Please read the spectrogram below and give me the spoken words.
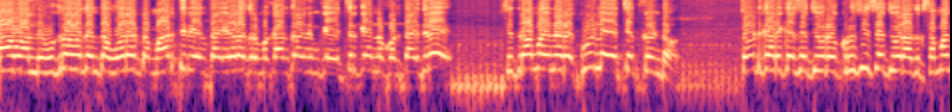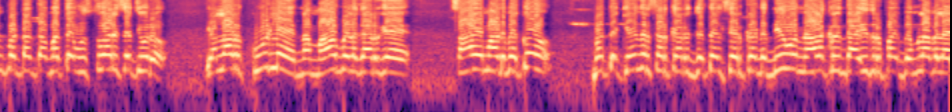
ನಾವು ಅಲ್ಲಿ ಉಗ್ರವಾದಂತ ಹೋರಾಟ ಮಾಡ್ತೀರಿ ಅಂತ ಹೇಳೋದ್ರ ಮುಖಾಂತರ ನಿಮ್ಗೆ ಎಚ್ಚರಿಕೆಯನ್ನು ಕೊಡ್ತಾ ಇದ್ರಿ. ಸಿದ್ದರಾಮಯ್ಯನವರೇ ಕೂಡಲೇ ಎಚ್ಚೆತ್ಕೊಂಡು ತೋಟಗಾರಿಕೆ ಸಚಿವರು, ಕೃಷಿ ಸಚಿವರು, ಅದಕ್ಕೆ ಸಂಬಂಧಪಟ್ಟಂತ ಮತ್ತೆ ಉಸ್ತುವಾರಿ ಸಚಿವರು, ಎಲ್ಲರೂ ಕೂಡಲೇ ನಮ್ಮ ಮಾವು ಬೆಳೆಗಾರರಿಗೆ ಸಹಾಯ ಮಾಡಬೇಕು. ಮತ್ತೆ ಕೇಂದ್ರ ಸರ್ಕಾರದ ಜೊತೆ ಸೇರ್ಕೊಂಡು ನೀವು ನಾಲ್ಕರಿಂದ ಐದು ರೂಪಾಯಿ ಬೆಂಬಲ ಬೆಲೆ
